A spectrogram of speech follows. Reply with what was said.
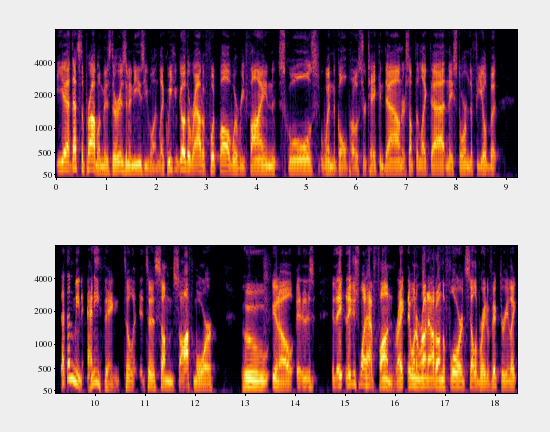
Yeah, that's the problem. Is there isn't an easy one. Like we can go the route of football where we fine schools when the goalposts are taken down or something like that, and they storm the field. But that doesn't mean anything to to some sophomore who you know is they they just want to have fun, right? They want to run out on the floor and celebrate a victory. Like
